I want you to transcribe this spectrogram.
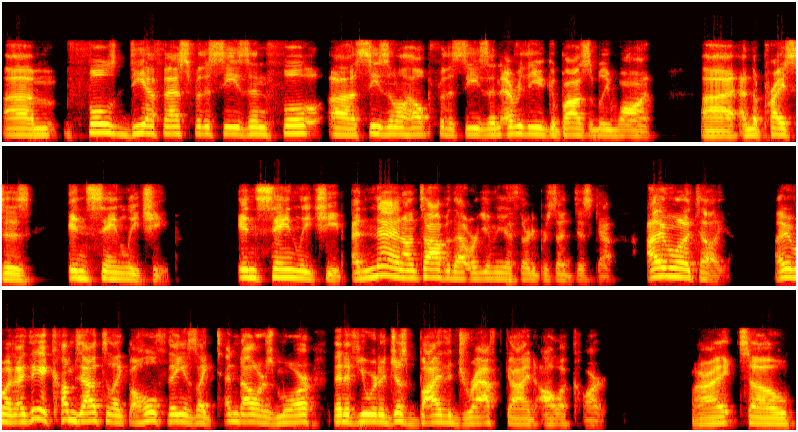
um full dfs for the season full uh seasonal help for the season everything you could possibly want uh and the price is insanely cheap insanely cheap. And then on top of that, we're giving you a 30% discount. I even want to tell you. I even want, I think it comes out to like the whole thing is like $10 more than if you were to just buy the draft guide a la carte. All right. So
